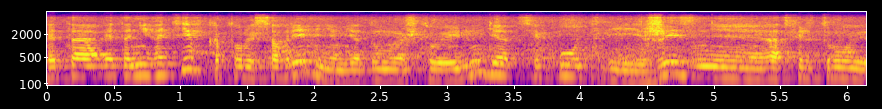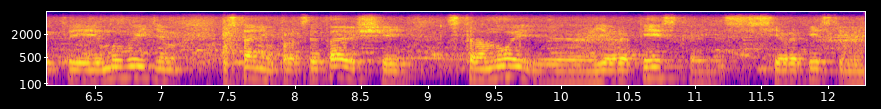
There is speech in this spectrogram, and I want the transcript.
Это, это негатив, который со временем, я думаю, что и люди отсекут, и жизнь отфильтрует, и мы выйдем и станем процветающей страной э, европейской, с европейскими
